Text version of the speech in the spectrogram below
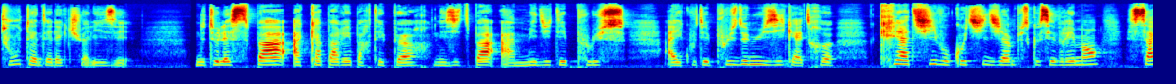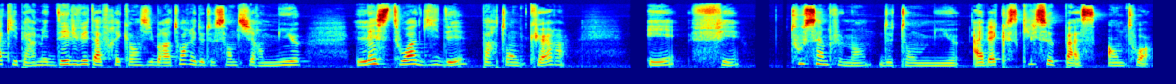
tout intellectualiser. Ne te laisse pas accaparer par tes peurs. N'hésite pas à méditer plus, à écouter plus de musique, à être créative au quotidien, puisque c'est vraiment ça qui permet d'élever ta fréquence vibratoire et de te sentir mieux. Laisse-toi guider par ton cœur et fais tout simplement de ton mieux avec ce qu'il se passe en toi.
